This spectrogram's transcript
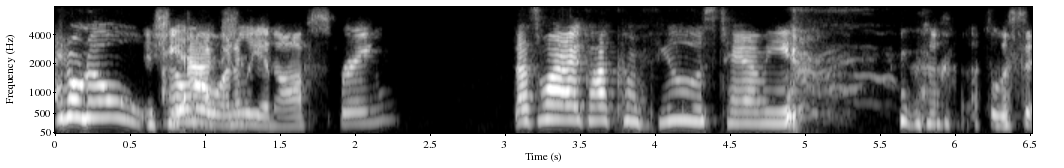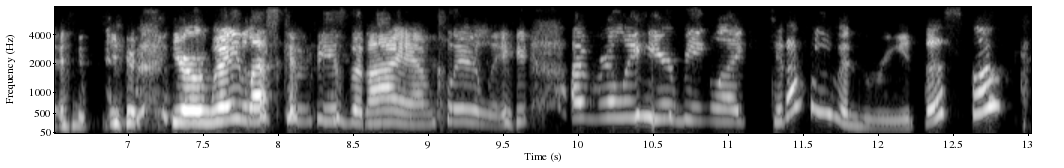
I don't know. Is she know, actually an offspring? That's why I got confused, Tammy. Listen, you're way less confused than I am, clearly. I'm really here being like, did I even read this book?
